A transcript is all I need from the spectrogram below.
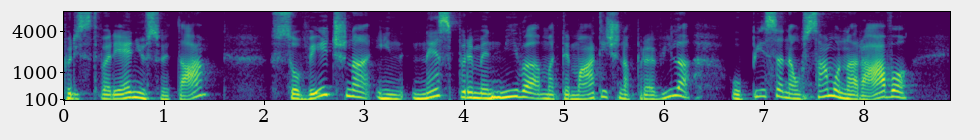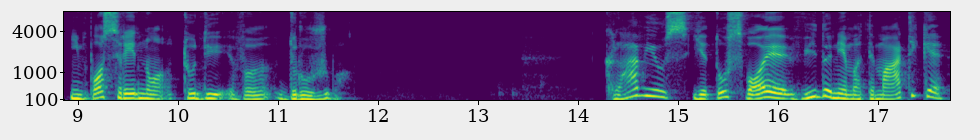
pri stvarjenju sveta, so večna in nespremenljiva matematična pravila upisana v samo naravo in posredno tudi v družbo. Klavius je to svoje videnje matematike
